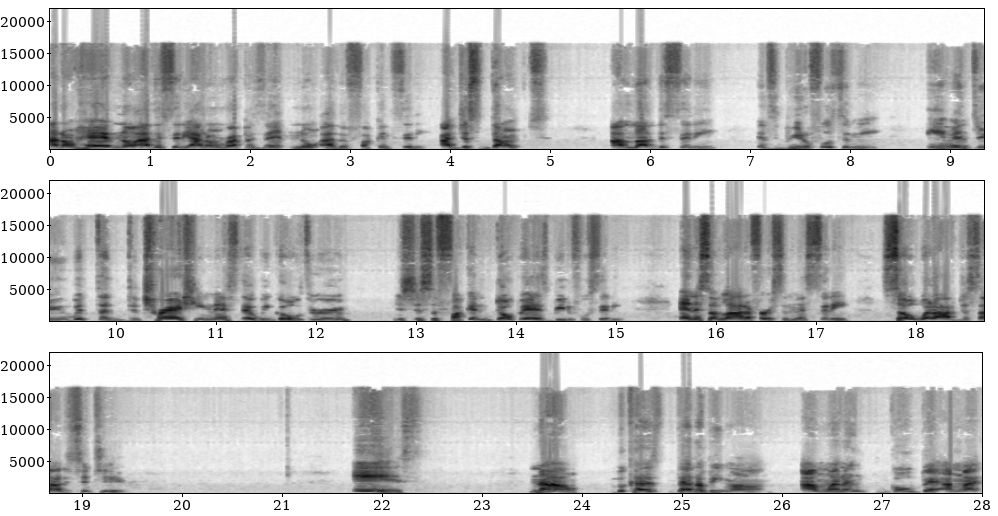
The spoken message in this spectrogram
I don't have no other city. I don't represent no other fucking city. I just don't. I love the city. It's beautiful to me. Even through with the, the trashiness that we go through, it's just a fucking dope ass beautiful city. And it's a lot of first in this city. So what I've decided to do is no, because that'll be wrong. I want to go back. I want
